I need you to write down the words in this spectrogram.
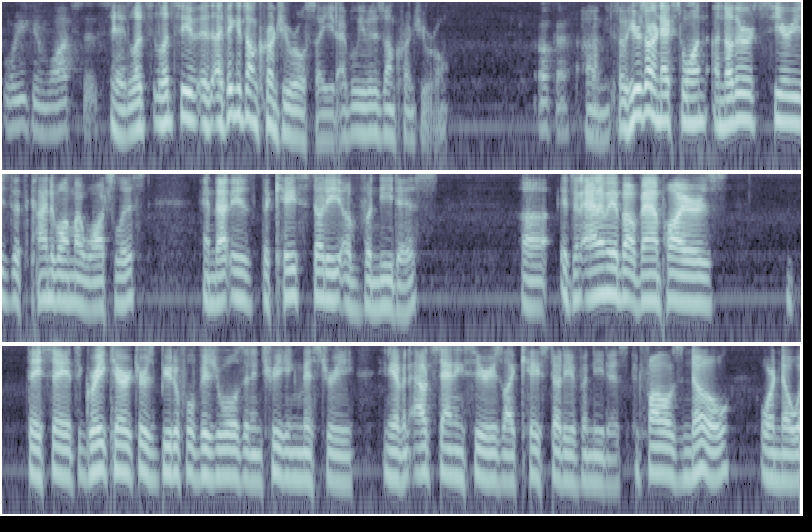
where you can watch this. eh, let's let's see. If, I think it's on Crunchyroll, Saeed. I believe it is on Crunchyroll. Okay. Um, so here's our next one, another series that's kind of on my watch list, and that is the case study of Vanitas. Uh, it's an anime about vampires. They say it's great characters, beautiful visuals, and intriguing mystery, and you have an outstanding series like Case Study of Vanitas. It follows No, or Noe,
